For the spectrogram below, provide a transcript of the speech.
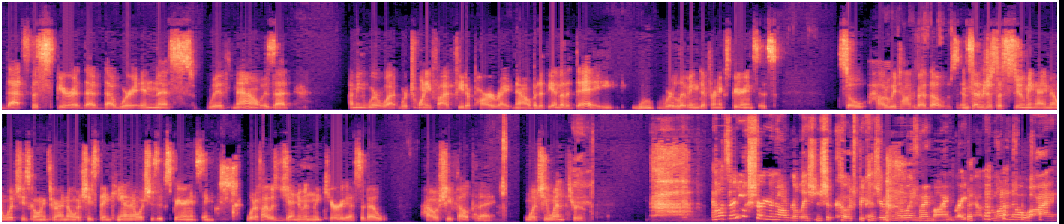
that's the spirit that that we're in this with now is that I mean, we're what? We're 25 feet apart right now, but at the end of the day, we're living different experiences. So, how do we talk about those? Instead of just assuming I know what she's going through, I know what she's thinking, I know what she's experiencing, what if I was genuinely curious about how she felt today, what she went through? Alex, are you sure you're not a relationship coach? Because you're blowing my mind right now. You want to know why?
